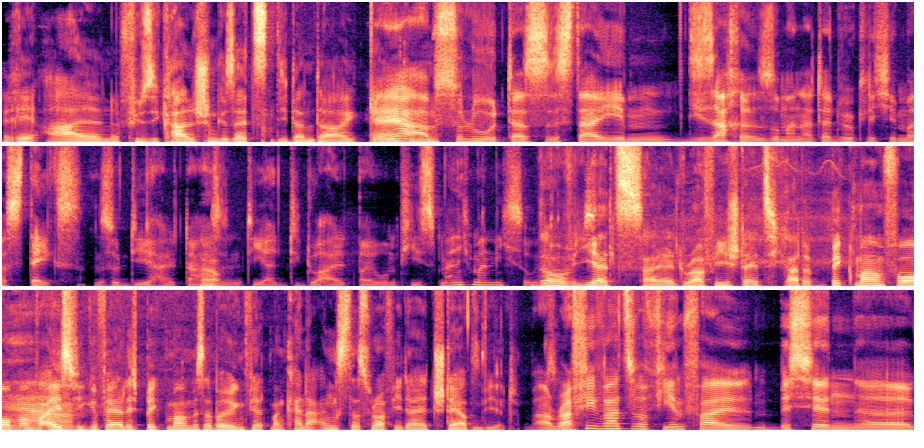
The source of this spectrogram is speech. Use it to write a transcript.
realen physikalischen Gesetzen, die dann da gelten. Ja, ja, absolut. Das ist da eben die Sache. So, man hat halt wirklich immer Stakes, so die halt da ja. sind, die, die du halt bei One Piece manchmal nicht so. So, wie jetzt halt. Ruffy stellt sich gerade Big Mom vor, ja. man weiß, wie gefährlich Big Mom ist, aber irgendwie hat man keine Angst, dass Ruffy da jetzt sterben wird. Aber so. Ruffy war so auf jeden Fall ein bisschen äh,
